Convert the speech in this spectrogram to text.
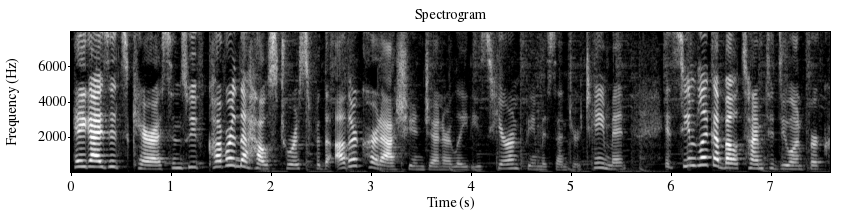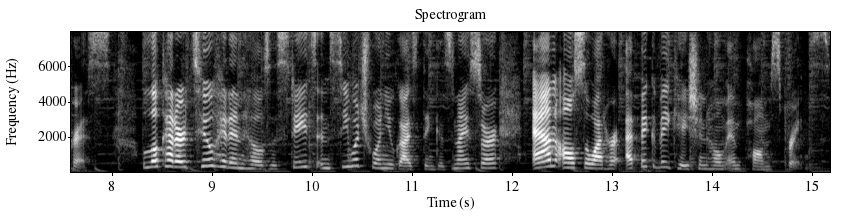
Hey guys, it's Kara. Since we've covered the house tours for the other Kardashian Jenner ladies here on Famous Entertainment, it seemed like about time to do one for Kris. Look at our two Hidden Hills estates and see which one you guys think is nicer, and also at her epic vacation home in Palm Springs.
